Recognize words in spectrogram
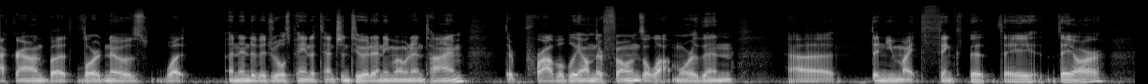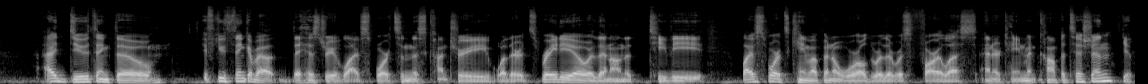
background, but Lord knows what an individual is paying attention to at any moment in time. They're probably on their phones a lot more than uh, than you might think that they they are. I do think though, if you think about the history of live sports in this country, whether it's radio or then on the TV, live sports came up in a world where there was far less entertainment competition. Yep.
